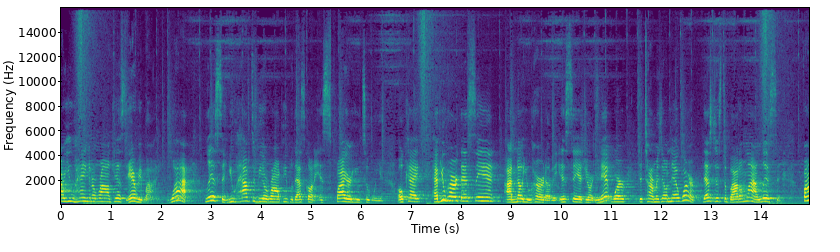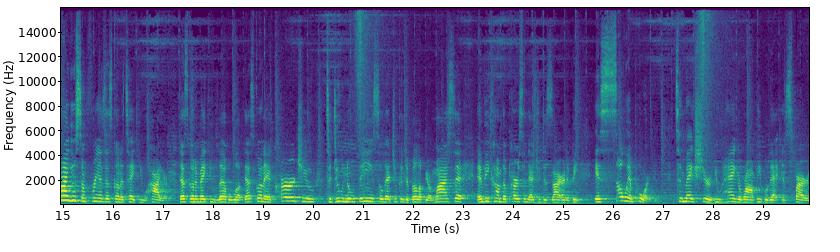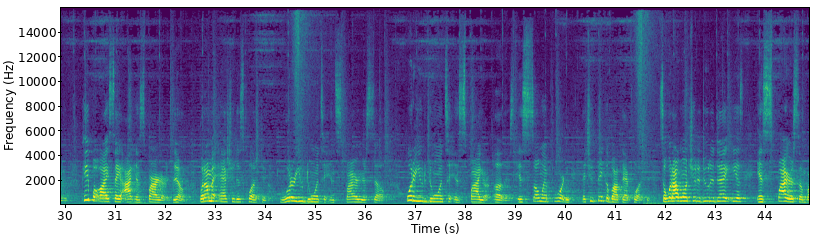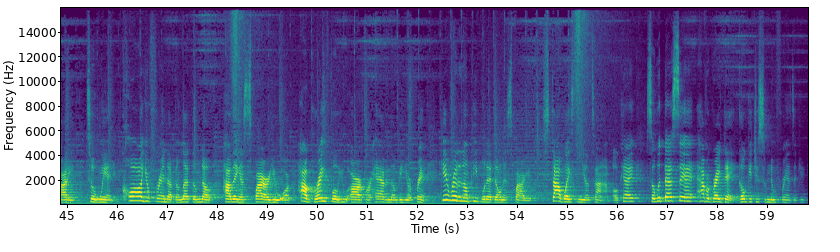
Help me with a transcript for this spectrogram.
are you hanging around just everybody? Why? Listen, you have to be around people that's going to inspire you to win. Okay? Have you heard that saying? I know you heard of it. It says your network determines your net worth. That's just the bottom line. Listen, find you some friends that's going to take you higher, that's going to make you level up, that's going to encourage you to do new things so that you can develop your mindset and become the person that you desire to be. It's so important to make sure you hang around people that inspire you. People always say, I inspire them. But I'm to ask you this question What are you doing to inspire yourself? What are you doing to inspire others? It's so important that you think about that question. So, what I want you to do today is inspire somebody to win. Call your friend up and let them know how they inspire you or how grateful you are for having them be your friend. Get rid of them people that don't inspire you. Stop wasting your time, okay? So, with that said, have a great day. Go get you some new friends if you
